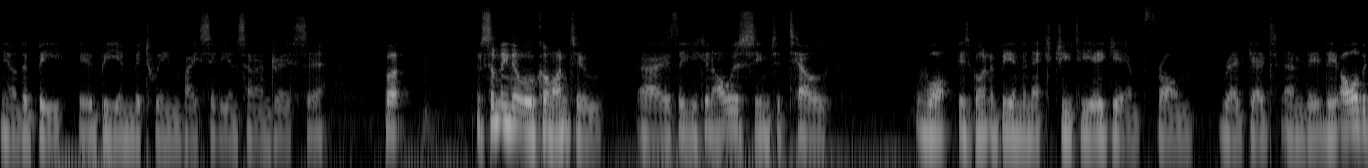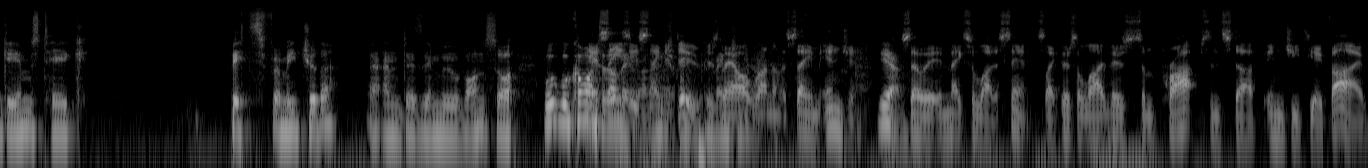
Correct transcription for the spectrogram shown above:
you know there'd be it'd be in between Vice City and San Andreas. Uh, but something that we'll come on to uh, is that you can always seem to tell what is going to be in the next GTA game from Red Dead, and they, they all the games take bits from each other, and as they move on, so we'll, we'll come Yeah, on to the that later. easiest on. I thing to do because they all that. run on the same engine. Yeah, So it, it makes a lot of sense. Like there's a lot, there's some props and stuff in GTA 5,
